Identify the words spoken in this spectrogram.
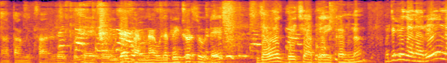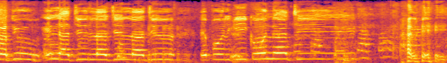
तर आता आम्ही चाललोय कुठे? उद्या सांगणार. उद्या बीचवर शूट आहे. जवळच बीच आहे आपल्या इकडनं. मग तिकडे जाणार. रे लाजू. ए लाजू लाजू लाजू. ए पोलगी कोणाची?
